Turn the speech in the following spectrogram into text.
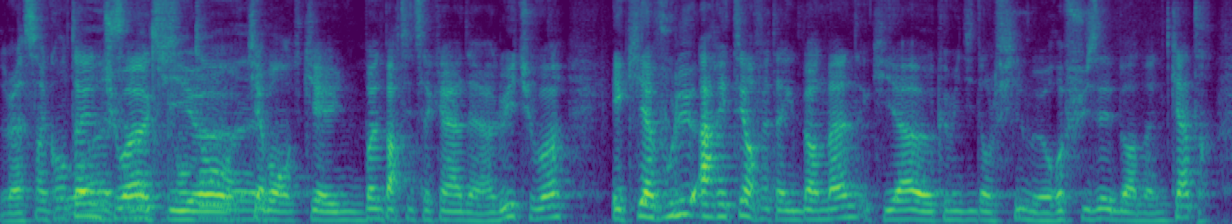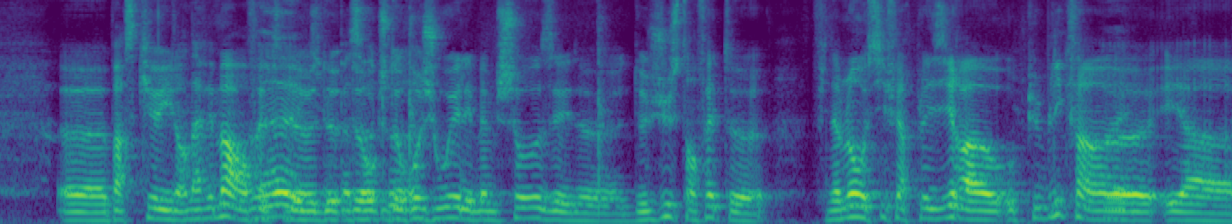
de la cinquantaine, Ouais, tu vois, 50, qui, 60 ans, ouais. qui, a, bon, qui a une bonne partie de sa carrière derrière lui, tu vois, et qui a voulu arrêter en fait avec Birdman, qui a, comme il dit dans le film, refusé Birdman 4. euh, parce qu'il en avait marre en fait Ouais, de, de- de- rejouer les mêmes choses et de, de juste en fait finalement aussi faire plaisir à- au public enfin Ouais. euh, et à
